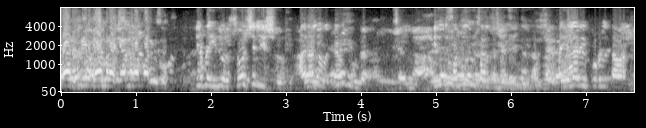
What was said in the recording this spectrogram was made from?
சார் இப்படி கேமரா கேமரா பாருங்க சார். இல்ல, இது ஒரு சோஷியல் இஷ்யூ அதனால. இது ஒரு சமூகம் சார்ந்த எல்லாரையும் கூடல தவறல.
